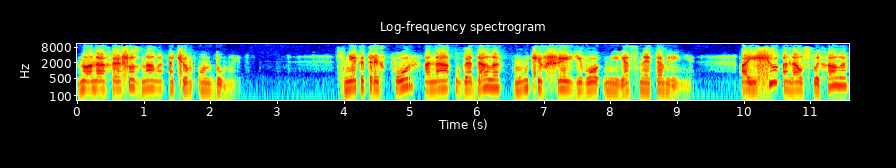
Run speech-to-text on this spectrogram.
но она хорошо знала, о чем он думает. С некоторых пор она угадала мучившее его неясное томление. А еще она услыхала,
